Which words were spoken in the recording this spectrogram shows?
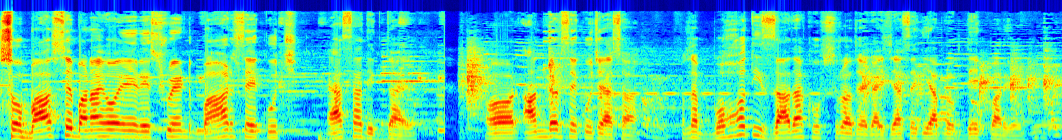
सो so, बाँस से बनाए हुआ ये रेस्टोरेंट बाहर से कुछ ऐसा दिखता है। और अंदर से कुछ ऐसा। मतलब बहुत ही ज़्यादा खूबसूरत है गाइस जैसे कि आप लोग देख पा रहे हो।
